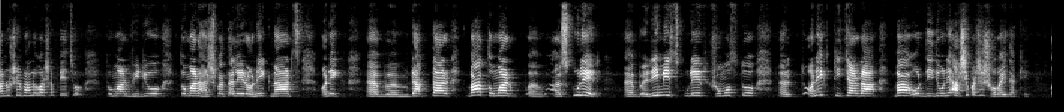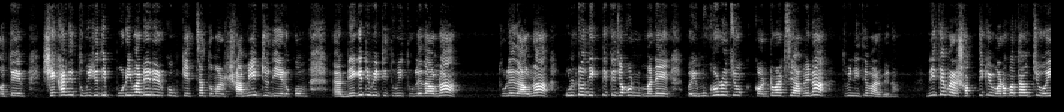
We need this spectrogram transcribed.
মানুষের ভালোবাসা পেয়েছ, তোমার ভিডিও তোমার হাসপাতালের অনেক নার্স অনেক ডাক্তার বা তোমার স্কুলের রিমির স্কুলের সমস্ত অনেক টিচাররা বা ওর দিদিমণি আশেপাশে সবাই দেখে। অতএব সেখানে তুমি যদি পরিবারের এরকম কেচ্ছা, তোমার স্বামীর যদি এরকম নেগেটিভিটি তুমি তুলে দাও না, তুলে দাও না, উল্টো দিক থেকে যখন মানে ওই মুখরোচক কন্ট্রোভার্সি হবে না, তুমি নিতে পারবে না। নিতে পারে সব থেকে বড়ো কথা হচ্ছে ওই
